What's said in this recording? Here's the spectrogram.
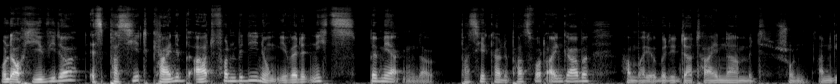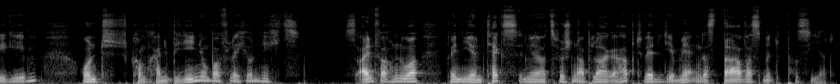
Und auch hier wieder, es passiert keine Art von Bedienung. Ihr werdet nichts bemerken. Da passiert keine Passworteingabe. Haben wir ja über den Dateinamen mit schon angegeben. Und kommt keine Bedienoberfläche und nichts. Es ist einfach nur, wenn ihr einen Text in der Zwischenablage habt, werdet ihr merken, dass da was mit passiert.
